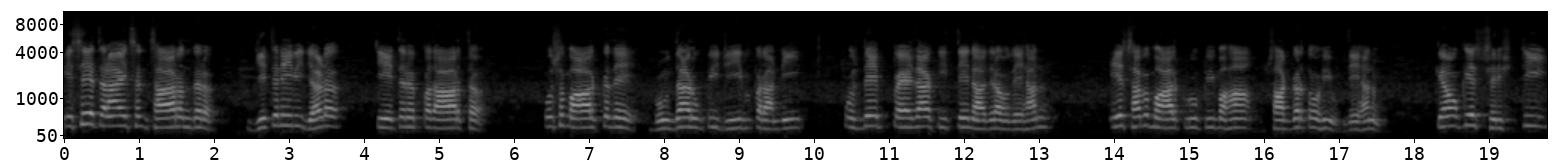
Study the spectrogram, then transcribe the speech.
ਇਸੇ ਤਰ੍ਹਾਂ ਇਸ ਸੰਸਾਰ ਅੰਦਰ ਜਿਤਨੇ ਵੀ ਜੜ, ਚੇਤਨ ਪਦਾਰਥ, ਉਸ ਮਾਲਕ ਦੇ ਬੂੰਦਾ ਰੂਪੀ ਜੀਵ ਪ੍ਰਾਣੀ ਉਸ ਦੇ ਪੈਦਾ ਕੀਤੇ ਨਜ਼ਰ ਆਉਂਦੇ ਹਨ। ਇਹ ਸਭ ਮਾਲਕ ਰੂਪੀ ਮਹਾ ਸਾਗਰ ਤੋਂ ਹੀ ਉੱਠਦੇ ਹਨ, ਕਿਉਂਕਿ ਸ੍ਰਿਸ਼ਟੀ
